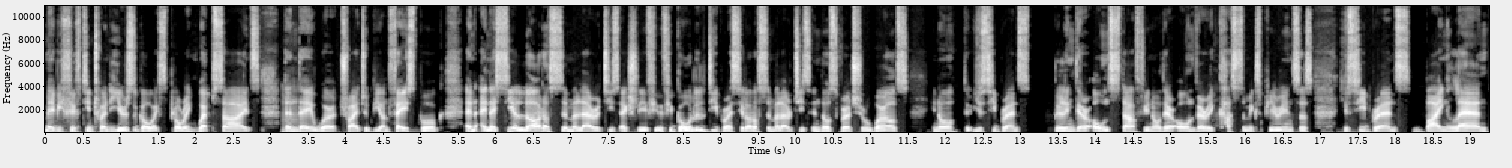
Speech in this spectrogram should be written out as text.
maybe 15 20 years ago exploring websites then mm. they were try to be on facebook and and i see a lot of similarities actually if you if you go a little deeper i see a lot of similarities in those virtual worlds you know you see brands building their own stuff, you know, their own very custom experiences. You see brands buying land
